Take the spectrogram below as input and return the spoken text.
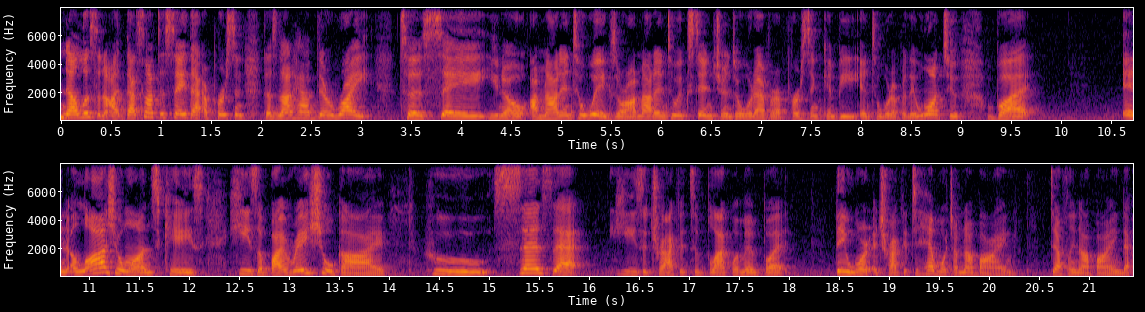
Now, listen, I, that's not to say that a person does not have their right to say, you know, I'm not into wigs or I'm not into extensions or whatever. A person can be into whatever they want to. But in Olajuwon's case, he's a biracial guy who says that he's attracted to black women, but they weren't attracted to him, which I'm not buying. Definitely not buying that.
